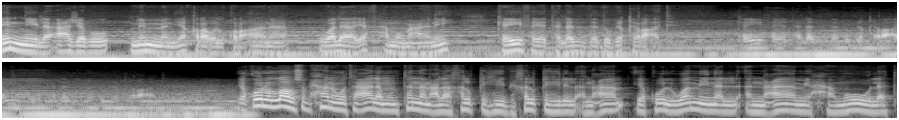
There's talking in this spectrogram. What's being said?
إني لأعجب ممن يقرأ القرآن ولا يفهم معانيه كيف يتلذذ بقراءته. كيف يتلذذ بقراءته. يقول الله سبحانه وتعالى ممتنا على خلقه بخلقه للأنعام يقول ومن الأنعام حمولة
